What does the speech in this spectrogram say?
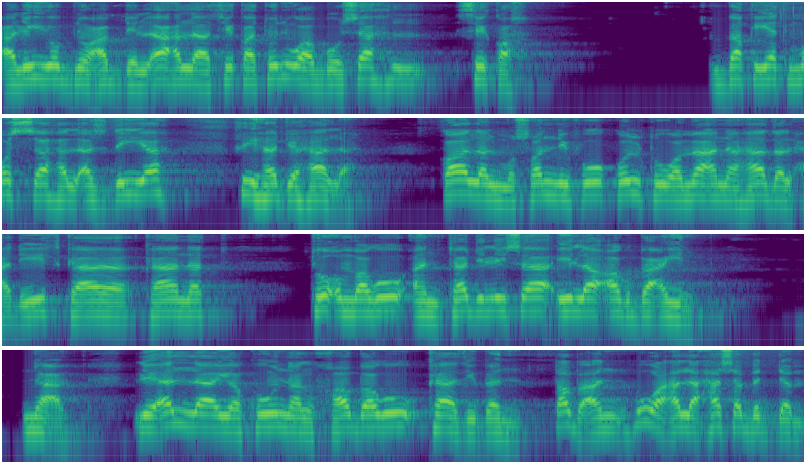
علي بن عبد الأعلى ثقة وأبو سهل ثقة. بقيت مسة الأزدية فيها جهالة. قال المصنف قلت ومعنى هذا الحديث كانت تؤمر أن تجلس إلى أربعين. نعم لئلا يكون الخبر كاذبا. طبعا هو على حسب الدم.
